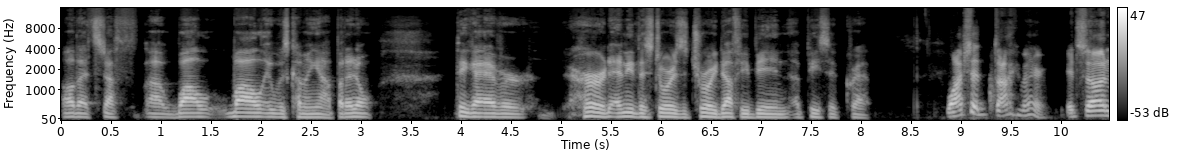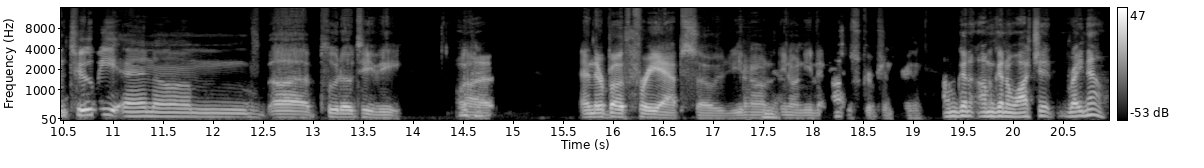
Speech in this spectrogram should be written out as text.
all that stuff uh, while while it was coming out. But I don't think I ever heard any of the stories of Troy Duffy being a piece of crap. Watch that documentary. It's on Tubi and um uh Pluto TV. Uh, and they're both free apps, so you don't Yeah. you don't need any subscriptions or anything. I'm gonna I'm gonna watch it right now.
